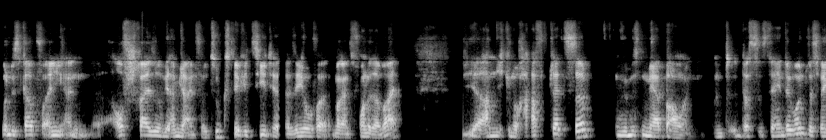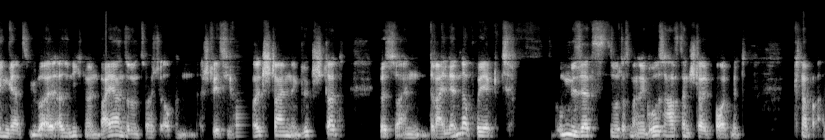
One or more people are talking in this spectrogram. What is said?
Und es gab vor allen Dingen einen Aufschrei, so wir haben ja ein Vollzugsdefizit, Herr Seehofer immer ganz vorne dabei wir haben nicht genug Haftplätze und wir müssen mehr bauen. Und das ist der Hintergrund, weswegen jetzt überall, also nicht nur in Bayern, sondern zum Beispiel auch in Schleswig-Holstein, in Glückstadt, wird so ein Drei-Länder-Projekt umgesetzt, so dass man eine große Haftanstalt baut mit knapp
